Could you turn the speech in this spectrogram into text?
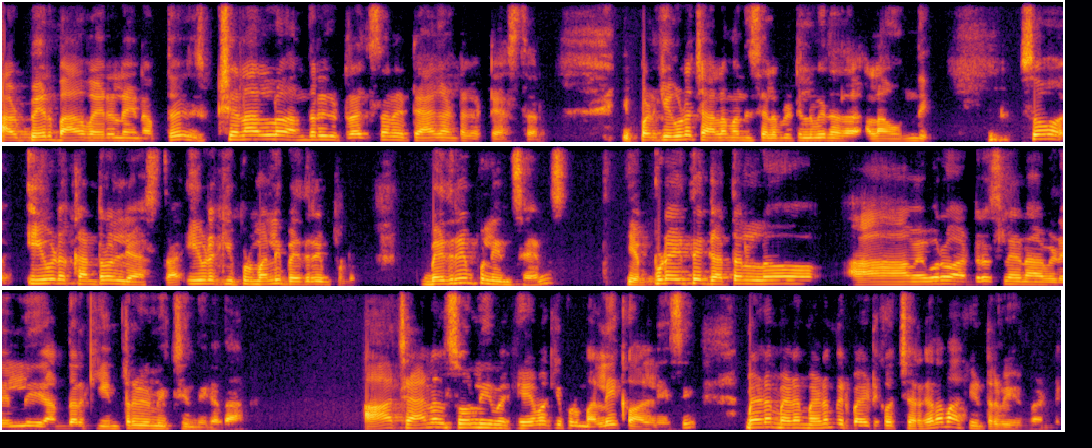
ఆవిడ పేరు బాగా వైరల్ అయినప్పుడు క్షణాల్లో అందరికి డ్రగ్స్ అనే ట్యాగ్ అంట కట్టేస్తారు. ఇప్పటికీ కూడా చాలా మంది సెలబ్రిటీల మీద అలా- ఉంది. సో ఈవిడ కంట్రోల్ చేస్తా ఈవిడకి ఇప్పుడు మళ్ళీ బెదిరింపులు. బెదిరింపులు ఇన్ సెన్స్ ఎప్పుడైతే గతంలో ఆమె ఎవరో అడ్రస్ లేని ఆవిడ వెళ్ళి అందరికి ఇంటర్వ్యూలు ఇచ్చింది కదా ఆ ఛానల్స్ వాళ్ళు ఈమెకి హేమకి ఇప్పుడు మళ్ళీ కాల్ చేసి మేడం మేడం మేడం మీరు బయటకు వచ్చారు కదా మాకు ఇంటర్వ్యూ ఇవ్వండి.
